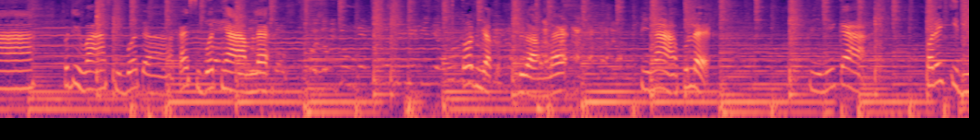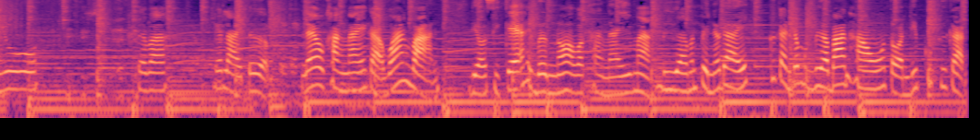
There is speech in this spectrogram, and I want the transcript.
าพอดีว่าสิเบิดอะใกล้สิเบิดยามและ ต้นอยากเหลืองและ ปีหน้าพุ่นแหละ ปีนี้กะพอได้กินอยู่แต่ว่าได้หลายเติบ แล้วข้างในกะหวานหวาน เดี๋ยวสิแกะให้เบิ่งเนาะว่าข้างในหมากเดือมันเป็นแนวใดคือกันกับหมากเดือบ้านเฮาตอนดิบก็คือกัน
